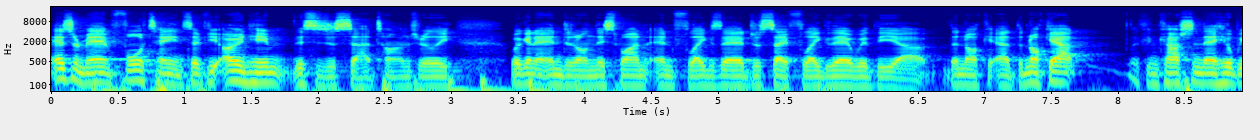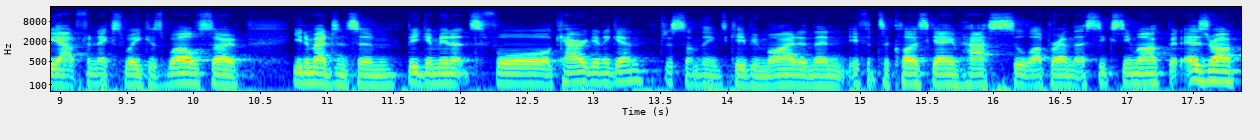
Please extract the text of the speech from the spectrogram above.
Ezra Mam, 14. So if you own him, this is just sad times, really. We're going to end it on this one. And Fleg's there. Just say Fleg there with the uh, the knockout. The knockout the concussion there. He'll be out for next week as well. So you'd imagine some bigger minutes for Carrigan again. Just something to keep in mind. And then if it's a close game, Haas still up around that 60 mark. But Ezra,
